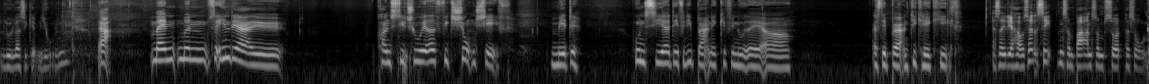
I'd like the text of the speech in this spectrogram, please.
lulle os igennem julen. Ikke? Ja, men, men så hende der øh, konstitueret fiktionschef, Mette, hun siger, at det er fordi børn ikke kan finde ud af at... Altså det er børn, de kan ikke helt... Altså, jeg har jo selv set den som barn, som sort person.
